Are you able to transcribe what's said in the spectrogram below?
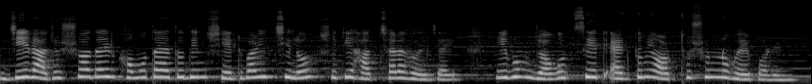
যে রাজস্ব আদায়ের ক্ষমতা এতদিন শেঠ বাড়ির ছিল, সেটি হাতছাড়া হয়ে যায় এবং জগৎ শেঠ একদমই অর্থশূন্য হয়ে পড়েন।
